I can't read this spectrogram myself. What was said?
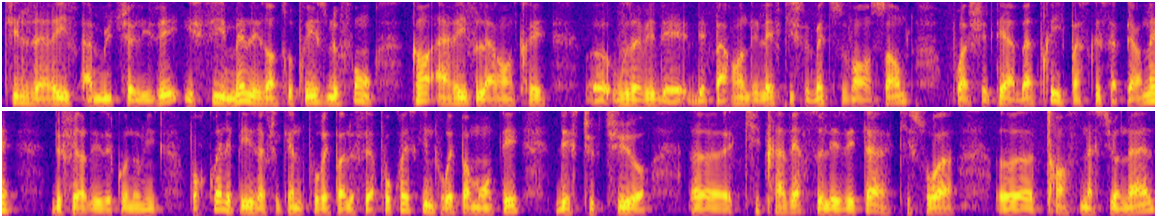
qu'ils arrivent à mutualiser. Ici, même les entreprises le font. Quand arrive la rentrée, euh, vous avez des, des parents d'élèves qui se mettent souvent ensemble pour acheter à bas prix parce que ça permet de faire des économies. Pourquoi les pays africains ne pourraient pas le faire? Pourquoi est-ce qu'ils ne pourraient pas monter des structures euh, qui traversent les États, qui soient euh, transnationales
